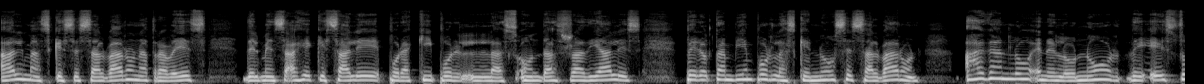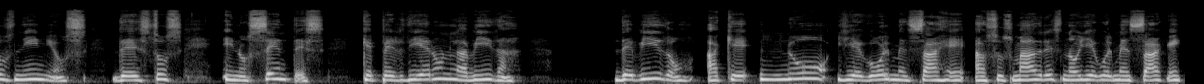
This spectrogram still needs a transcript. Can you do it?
almas que se salvaron a través del mensaje que sale por aquí, por las ondas radiales, pero también por las que no se salvaron. Háganlo en el honor de estos niños, de estos inocentes que perdieron la vida debido a que no llegó el mensaje a sus madres, no llegó el mensaje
